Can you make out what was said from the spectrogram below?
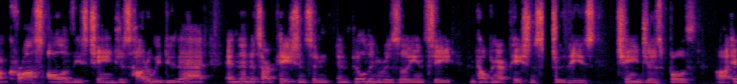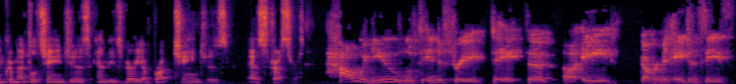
across all of these changes. How do we do that? And then it's our patients and, and building resiliency and helping our patients through these changes, both uh, incremental changes and these very abrupt changes as stressors how would you look to industry to aid, uh, government agencies?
